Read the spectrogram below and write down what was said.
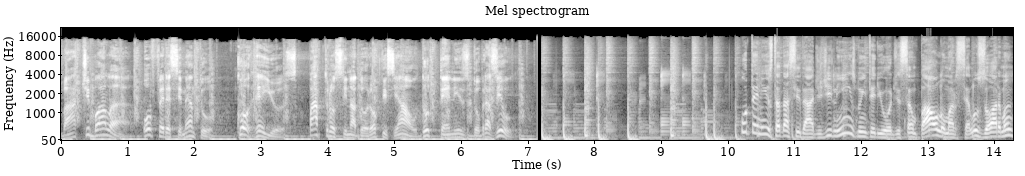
Bate bola. Oferecimento Correios, patrocinador oficial do tênis do Brasil. O tenista da cidade de Lins, no interior de São Paulo, Marcelo Zorman,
